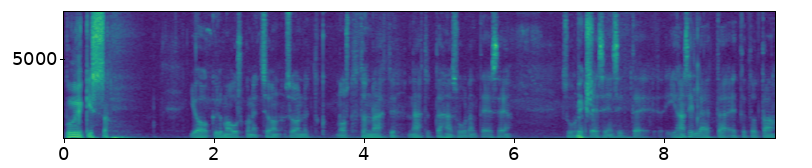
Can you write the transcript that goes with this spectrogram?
purkissa? Joo, kyllä mä uskon, että se on, se on nyt, nostot on nähty, nähty tähän suhdanteeseen, suhdanteeseen sitten ihan sillä, että, että tota,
